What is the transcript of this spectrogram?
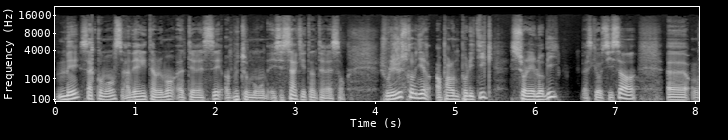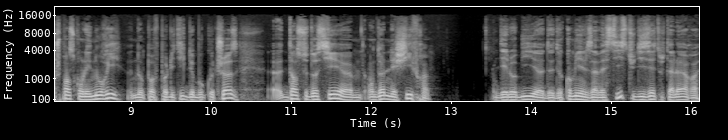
mais ça commence à véritablement intéresser un peu tout le monde. Et c'est ça qui est intéressant. Je voulais juste revenir, en parlant de politique, sur les lobbies. Parce qu'il y a aussi ça, hein. euh, je pense qu'on les nourrit, nos pauvres politiques, de beaucoup de choses. Euh, dans ce dossier, on donne les chiffres des lobbies de, combien ils investissent. Tu disais tout à l'heure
